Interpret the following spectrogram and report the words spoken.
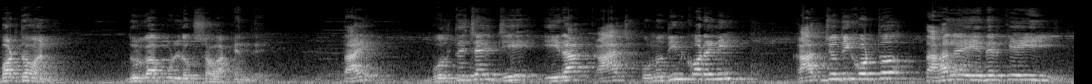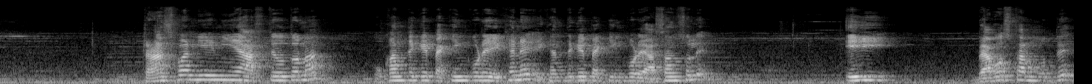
বর্ধমান। দুর্গাপুর লোকসভা কেন্দ্রে। তাই বলতে চাই যে, এরা কাজ কোনোদিন করেনি। কাজ যদি করত, তাহলে এদেরকে এই ট্রান্সফার নিয়ে নিয়ে আসতে হতো না। ওখান থেকে প্যাকিং করে এখানে, এখান থেকে প্যাকিং করে আসানসোলে। এই ব্যবস্থার মধ্যে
